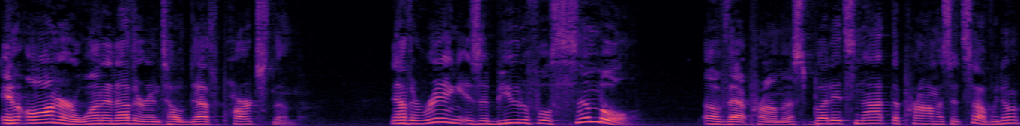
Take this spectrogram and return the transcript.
and honor one another until death parts them. Now, the ring is a beautiful symbol of that promise, but it's not the promise itself. We don't,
